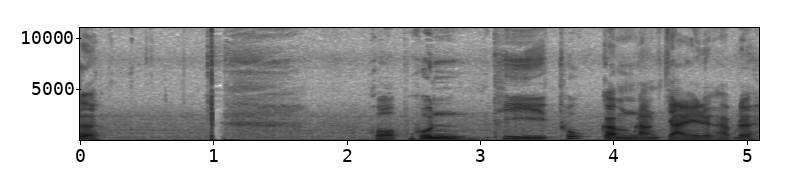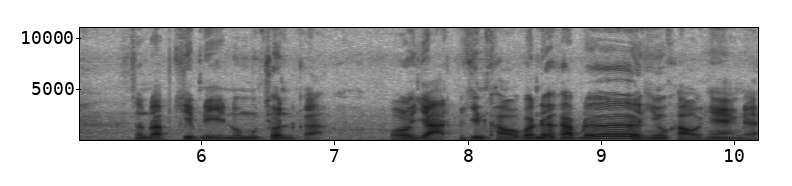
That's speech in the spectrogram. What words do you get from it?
อขอบคุณที่ทุกกำลังใจด้วยครับเด้อสำหรับคลิปนี้น้องมืองชนก็ขออนุญาตไปกินข้าวก่อนเด้อครับเด้อหิวข้าวแห้งเด้อ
